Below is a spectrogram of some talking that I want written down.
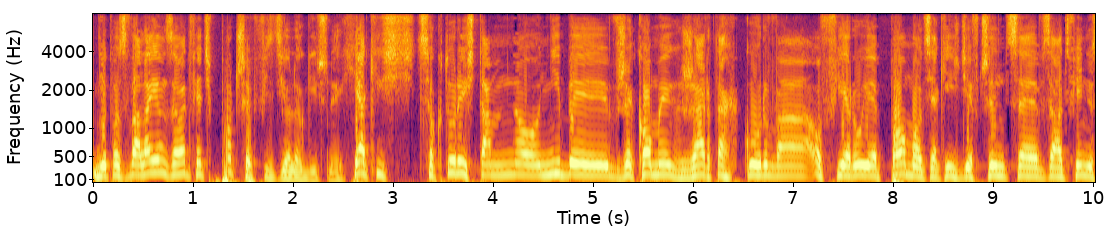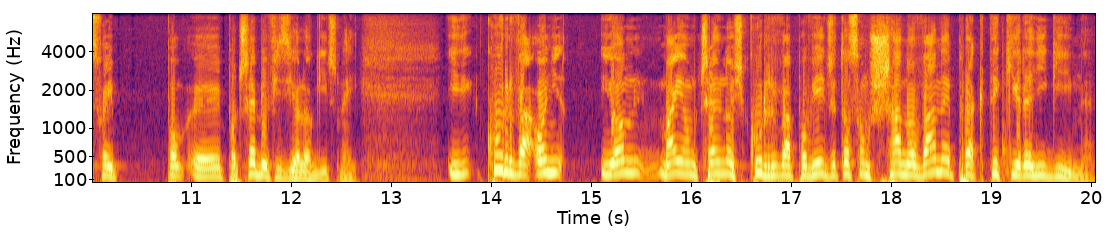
nie pozwalają załatwiać potrzeb fizjologicznych. Jakiś, co któryś tam, no niby w rzekomych żartach, kurwa, ofiaruje pomoc jakiejś dziewczynce w załatwieniu swojej po, y, potrzeby fizjologicznej. I kurwa, oni i on mają czelność, kurwa, powiedzieć, że to są szanowane praktyki religijne.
